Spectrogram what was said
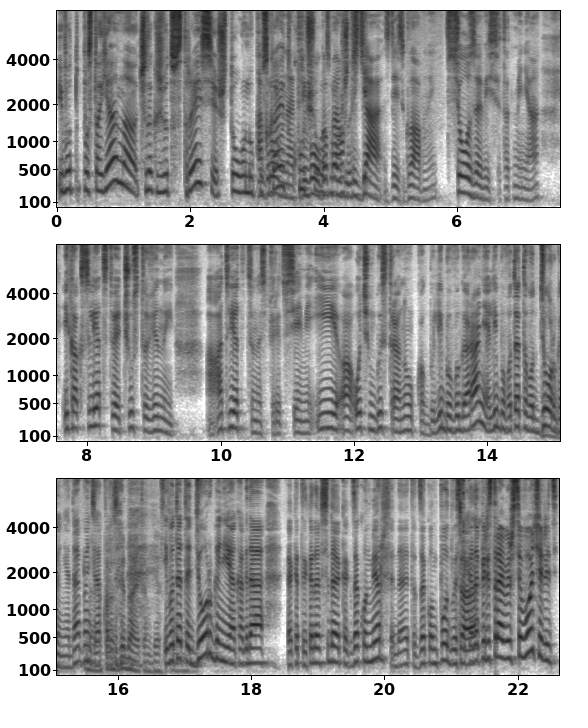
И вот постоянно человек живет в стрессе, что он упускает Огромная кучу тревога, потому что я здесь главный, все зависит от меня, и как следствие чувство вины, ответственность перед всеми, и а, очень быстро, ну, как бы, либо выгорание, либо вот это вот дергание, да, понимаете, Да, это закон? разъедает инвестора. И вот это дергание, когда, как это, когда всегда, как закон Мерфи, да, этот закон подлости, Так. когда перестраиваешься в очередь,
